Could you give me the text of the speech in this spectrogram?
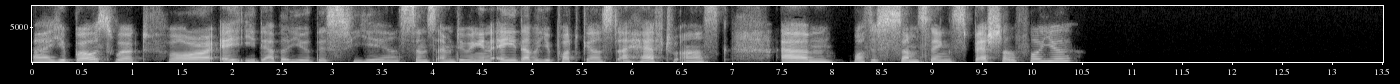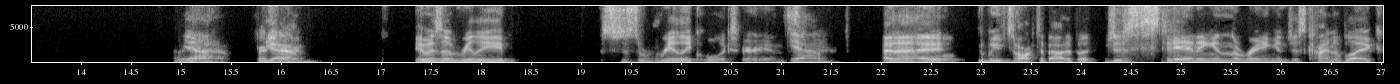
uh, you both worked for AEW this year. Since I'm doing an AEW podcast, I have to ask, um, was this something special for you? Oh, yeah, for yeah. sure. It was a really, it's just a really cool experience. Yeah. And I we've talked about it, but just standing in the ring and just kind of like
